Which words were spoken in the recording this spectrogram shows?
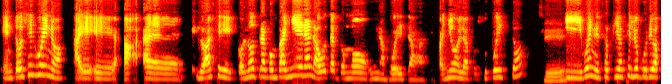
entonces, bueno, eh, lo hace con otra compañera, la otra tomó una poeta española, por supuesto. Y bueno, Sofía se le ocurrió,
